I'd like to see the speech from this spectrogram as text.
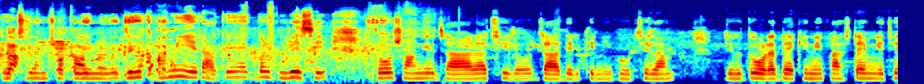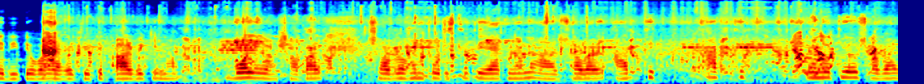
ঘুরছিলাম সকলে মিলে। যেহেতু আমি এর আগে একবার ঘুরেছি, তো সঙ্গে যারা ছিল, যাদেরকে নিয়ে ঘুরছিলাম যেহেতু ওরা দেখেনি ফার্স্ট টাইম গেছে, দ্বিতীয়বার আবার যেতে পারবে কি না। বলে সবার সব রকম পরিস্থিতি এক না না, আর সবার আর্থিক আর্থিক উন্নতিও সবার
